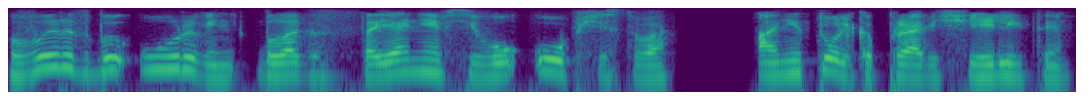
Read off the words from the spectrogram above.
вырос бы уровень благосостояния всего общества, а не только правящей элиты.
